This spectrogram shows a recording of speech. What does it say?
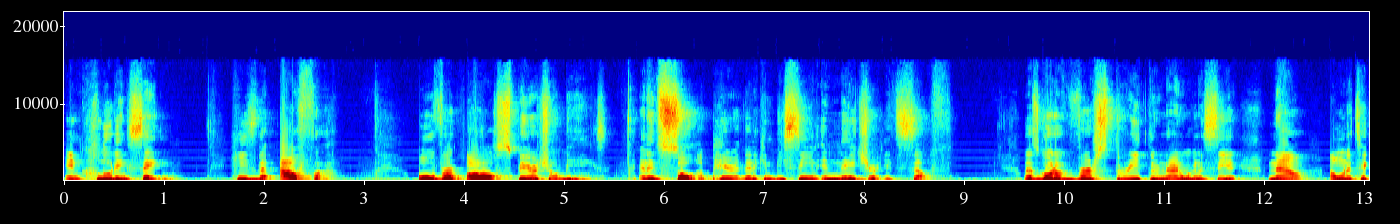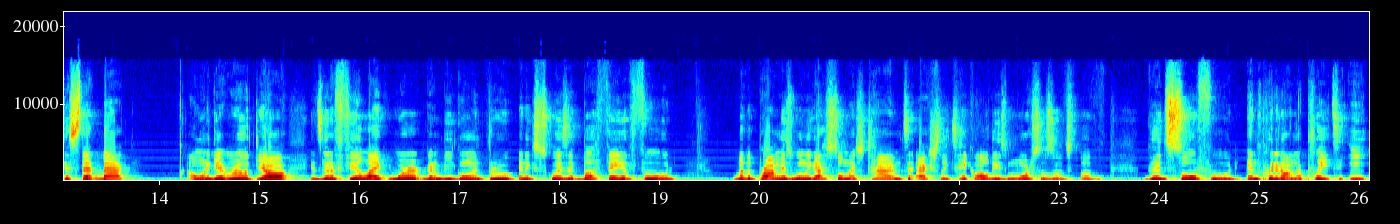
including Satan. He's the Alpha over all spiritual beings, and it's so apparent that it can be seen in nature itself. Let's go to verse 3 through 9. We're going to see it. Now, I want to take a step back. I want to get real with y'all. It's going to feel like we're going to be going through an exquisite buffet of food. But the problem is, we only got so much time to actually take all these morsels of, of good soul food and put it on the plate to eat.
